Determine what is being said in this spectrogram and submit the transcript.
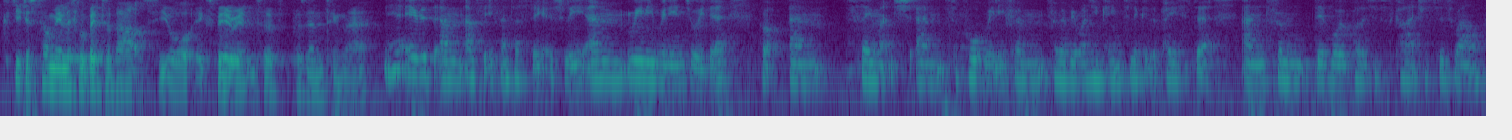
Could you just tell me a little bit about your experience of presenting there? Yeah, it was um, absolutely fantastic actually. Um, really, really enjoyed it. Got um, so much um, support really from, from everyone who came to look at the poster and from the Royal College of Psychiatrists as well.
